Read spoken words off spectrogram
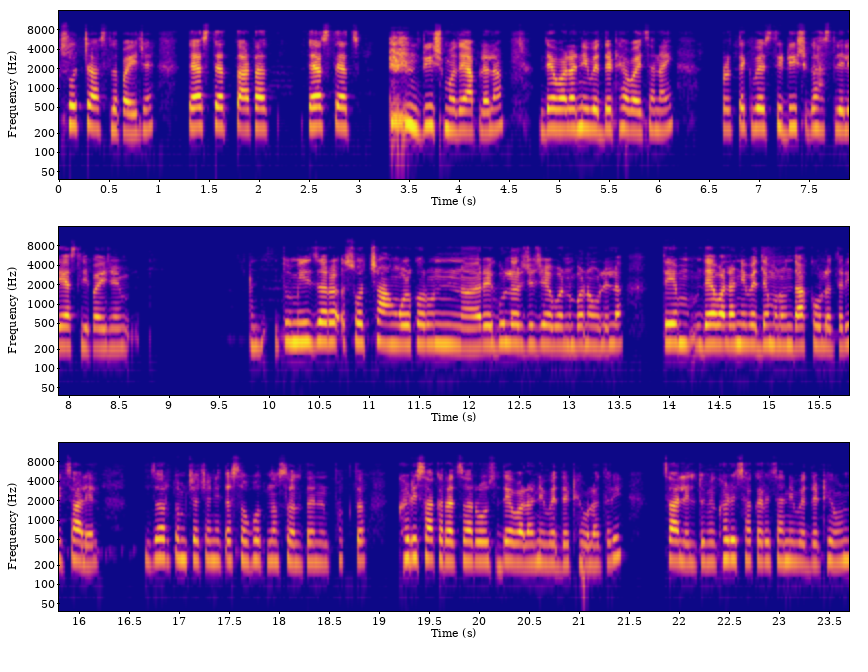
स्वच्छ असलं पाहिजे. त्याच त्याच ताटात त्याच त्याच डिशमध्ये आपल्याला देवाला नैवेद्य ठेवायचा नाही. प्रत्येक वेळेस ती डिश घासलेली असली पाहिजे. तुम्ही जर स्वच्छ आंघोळ करून रेग्युलर जे जेवण बनवलेलं ते देवाला नैवेद्य म्हणून दाखवलं तरी चालेल. जर तुमच्याच्याने तसं होत नसेल तर फक्त खडीसाखराचा रोज देवाला नैवेद्य ठेवला तरी चालेल. तुम्ही खडीसाखरेचा नैवेद्य ठेवून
